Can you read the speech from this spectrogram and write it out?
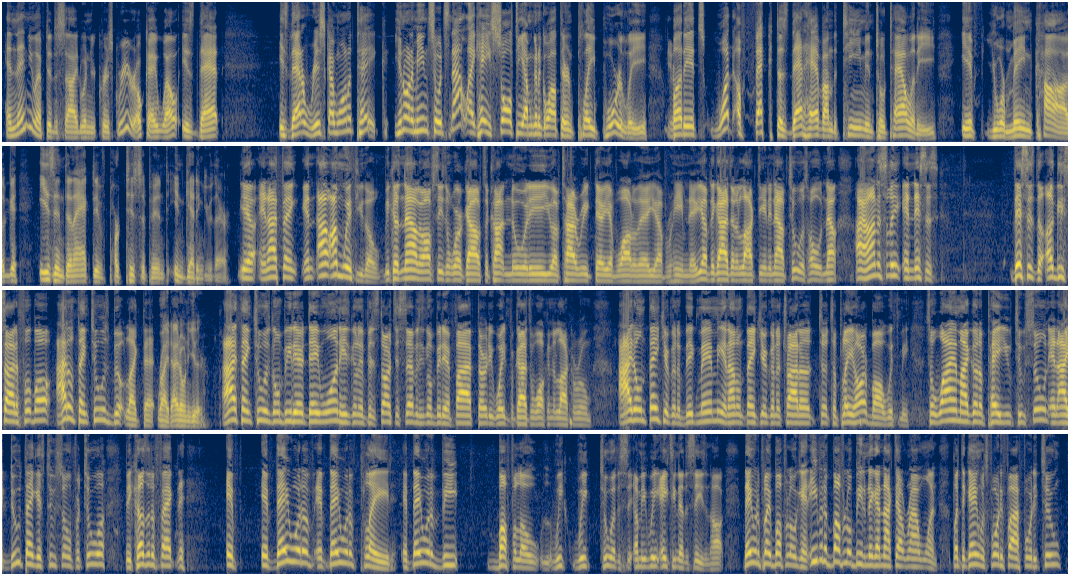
And then you have to decide when you're Chris Grier, okay, well, is that is that a risk I want to take? You know what I mean? So it's not like, hey, salty, I'm going to go out there and play poorly, but it's what effect does that have on the team in totality if your main cog isn't an active participant in getting you there? Yeah, and I think, and I, I'm with you though, because now the offseason workouts, the continuity. You have Tyreek there, you have Waddle there, you have Raheem there, you have the guys that are locked in, and now Tua's holding out. I honestly, and this is, this is the ugly side of football. I don't think Tua's built like that. Right, I don't either. I think Tua's going to be there day one. He's going to, if it starts at seven, he's going to be there at five thirty, waiting for guys to walk in the locker room. I don't think you're going to big man me, and I don't think you're going to try to, to to play hardball with me. So why am I going to pay you too soon? And I do think it's too soon for Tua because of the fact that if if they would have if they would have played if they would have beat Buffalo week week two of the se- I mean week 18 of the season, Hawk. They would have played Buffalo again. Even if Buffalo beat them, they got knocked out round one. But the game was 45-42.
